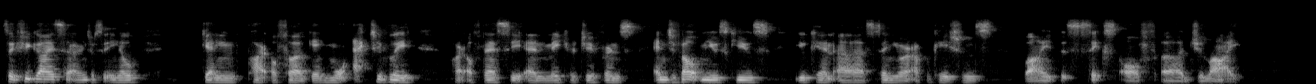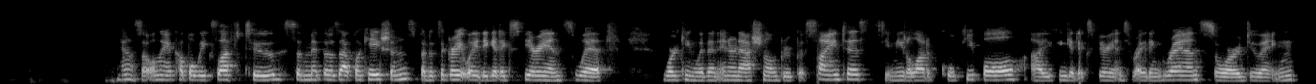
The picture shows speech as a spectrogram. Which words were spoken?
So if you guys are interested, you know, getting part of, uh, getting more actively part of NESSE and make your difference and develop new skills, you can uh, send your applications by the 6th of uh, July. Yeah, so only a couple weeks left to submit those applications, but it's a great way to get experience with working with an international group of scientists. You meet a lot of cool people. Uh, you can get experience writing grants or doing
